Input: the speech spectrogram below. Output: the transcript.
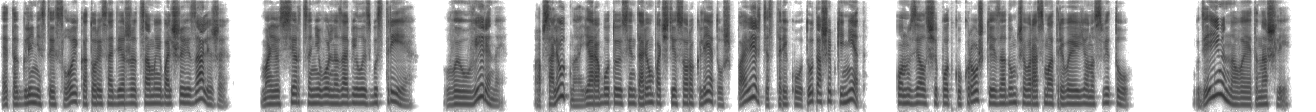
Это глинистый слой, который содержит самые большие залежи. Мое сердце невольно забилось быстрее. Вы уверены?» «Абсолютно. Я работаю с янтарем почти 40 лет уж. Поверьте старику, тут ошибки нет». Он взял щепотку крошки, задумчиво рассматривая ее на свету. Где именно вы это нашли?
